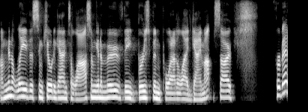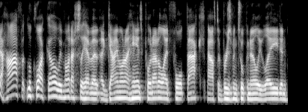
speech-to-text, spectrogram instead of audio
I'm going to leave the St Kilda game to last. I'm going to move the Brisbane Port Adelaide game up. So for about a half, it looked like, oh, we might actually have a, a, game on our hands. Port Adelaide fought back after Brisbane took an early lead. And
